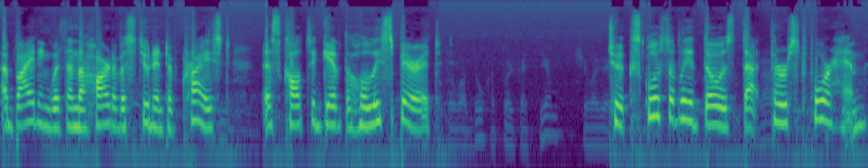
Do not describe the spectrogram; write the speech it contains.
abiding within the heart of a student of Christ, is called to give the Holy Spirit to exclusively those that thirst for Him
